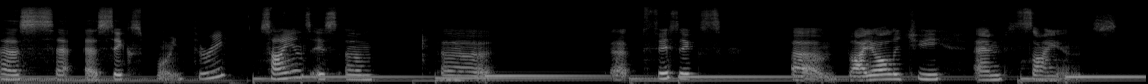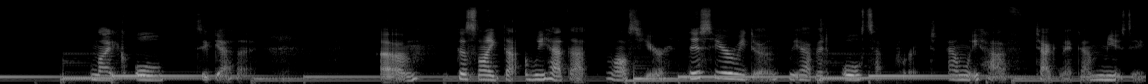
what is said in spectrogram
a 6.3 science is um uh, uh, physics um, biology and science. Like all together um because like that we had that last year. This year we don't. We have it all separate and we have technic and music.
